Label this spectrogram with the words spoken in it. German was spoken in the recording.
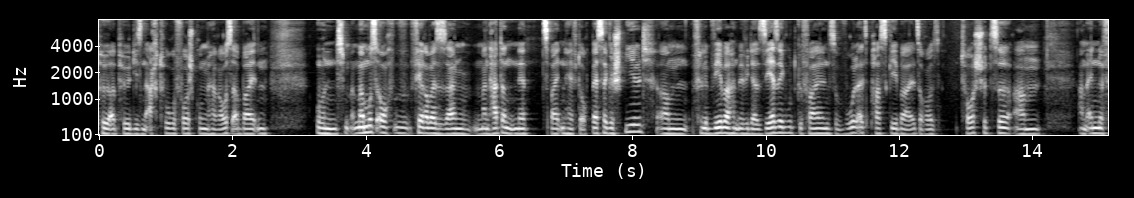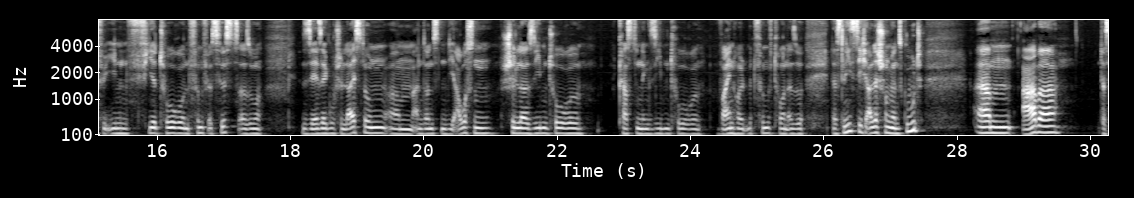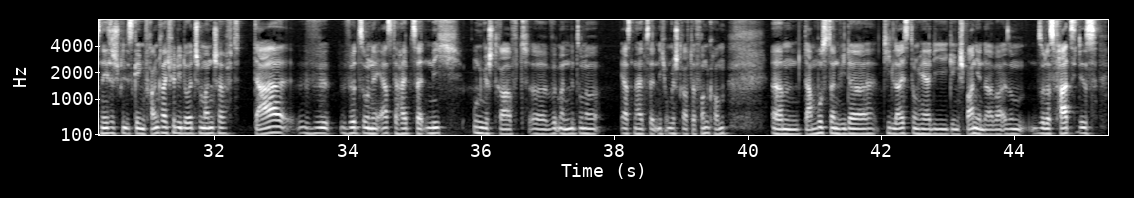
peu à peu diesen acht Tore Vorsprung herausarbeiten. Und man muss auch fairerweise sagen, man hat dann in der zweiten Hälfte auch besser gespielt. Ähm, Philipp Weber hat mir wieder sehr, sehr gut gefallen, sowohl als Passgeber als auch als Torschütze. Ähm, am Ende für ihn vier Tore und fünf Assists, also sehr, sehr gute Leistungen. Ähm, ansonsten die Außen, Schiller sieben Tore, Kastening sieben Tore, Weinhold mit fünf Toren. Also das liest sich alles schon ganz gut. Ähm, aber das nächste Spiel ist gegen Frankreich für die deutsche Mannschaft. Da wird so eine erste Halbzeit nicht ungestraft, äh, wird man mit so einer ersten Halbzeit nicht ungestraft davonkommen. Ähm, da muss dann wieder die Leistung her, die gegen Spanien da war. Also so das Fazit ist,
